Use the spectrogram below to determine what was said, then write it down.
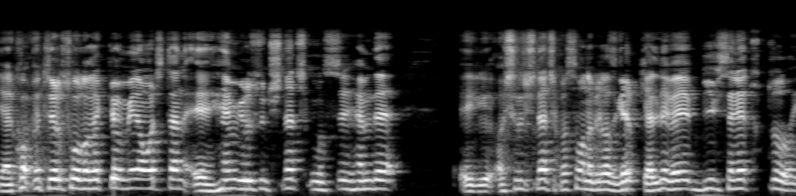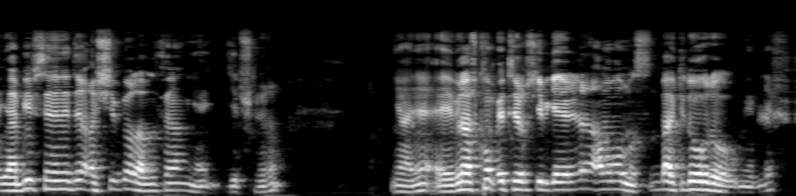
Yani komplo teorisi olarak görmeyin ama cidden e, hem virüsün içinden çıkması hem de e, aşının içinden çıkması bana biraz garip geldi ve bir sene tuttu. Yani bir sene nedir aşı biliyorlardı falan yani, diye düşünüyorum. Yani e, biraz komplo teorisi gibi gelebilir ama olmasın. Belki doğru da olmayabilir.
